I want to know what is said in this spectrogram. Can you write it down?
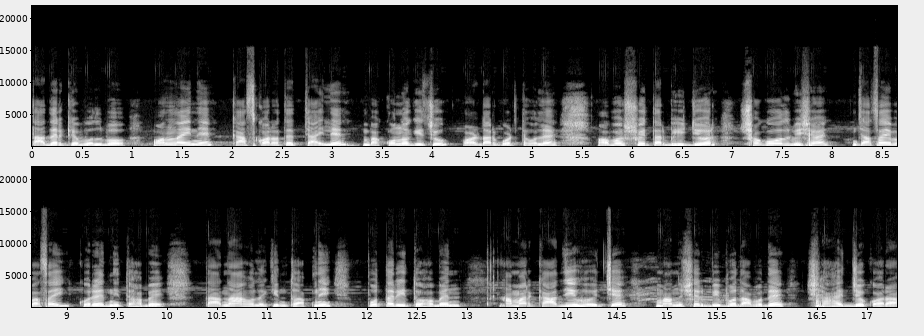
তাদেরকে বলব, অনলাইনে কাজ করাতে চাইলে বা কোনো কিছু অর্ডার করতে হলে অবশ্যই তার ভিডিওর সকল বিষয় যাচাই বাছাই করে নিতে হবে। তা না হলে কিন্তু আপনি প্রতারিত হবেন। আমার কাজই হয়েছে মানুষের বিপদ আপদে সাহায্য করা।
